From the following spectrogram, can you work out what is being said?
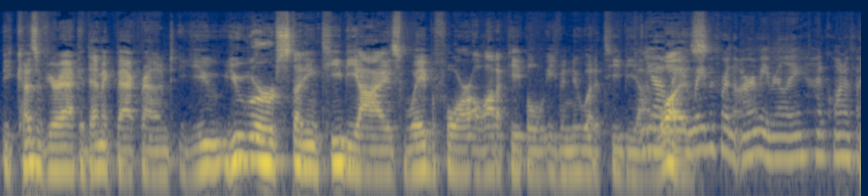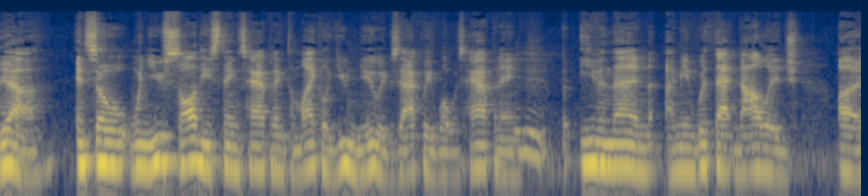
because of your academic background, you you were studying TBIs way before a lot of people even knew what a TBI was. yeah, way, was. way before the army really had quantified. Yeah. And so when you saw these things happening to Michael, you knew exactly what was happening. Mhm. But even then, I mean, with that knowledge, uh,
